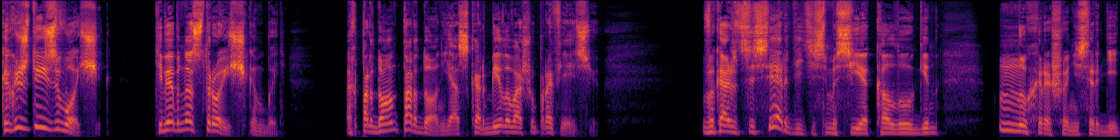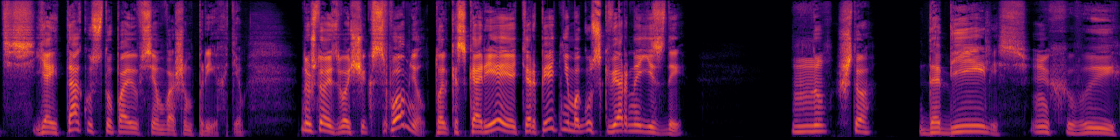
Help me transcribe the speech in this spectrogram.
Какой же ты извозчик? Тебе бы настройщиком быть. Ах, пардон, пардон, я оскорбила вашу профессию. Вы, кажется, сердитесь, месье Калугин. Ну, хорошо, не сердитесь. Я и так уступаю всем вашим прихотям. Ну что, извозчик, вспомнил? Только скорее, терпеть не могу скверной езды. Ну, что, добились? Эх вы,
